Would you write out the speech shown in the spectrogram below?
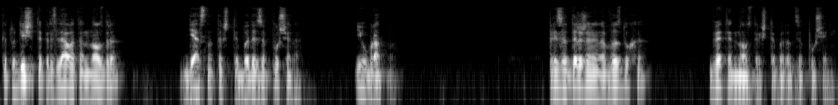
Като дишате през лявата ноздра, дясната ще бъде запушена и обратно. При задържане на въздуха, двете ноздри ще бъдат запушени.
